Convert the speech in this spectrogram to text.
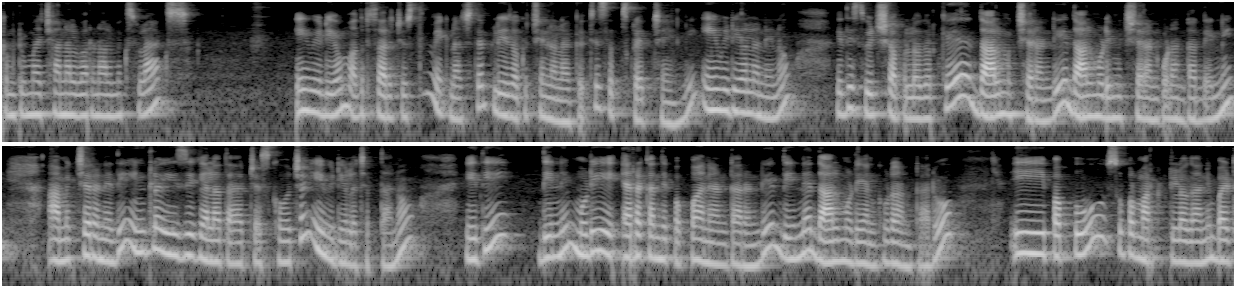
వెల్కమ్ టు మై ఛానల్ వరుణాల్ మిక్స్ ఫ్లాక్స్ ఈ వీడియో మొదటిసారి చూస్తే మీకు నచ్చితే ప్లీజ్ ఒక చిన్న లైక్ ఇచ్చి సబ్స్క్రైబ్ చేయండి. ఈ వీడియోలో నేను ఇది స్వీట్ షాపుల్లో దొరికే దాల్ మిక్చర్ అండి. దాల్ముడి మిక్చర్ అని కూడా అంటారు దీన్ని. ఆ మిక్చర్ అనేది ఇంట్లో ఈజీగా ఎలా తయారు చేసుకోవచ్చో ఈ వీడియోలో చెప్తాను. ఇది దీన్ని ముడి ఎర్రకంది పప్పు అని అంటారండి. దీన్నే దాల్ముడి అని కూడా అంటారు. ఈ పప్పు సూపర్ మార్కెట్లో కానీ బయట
